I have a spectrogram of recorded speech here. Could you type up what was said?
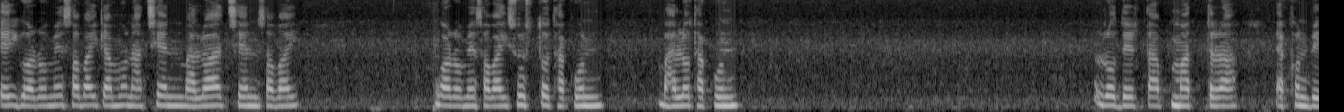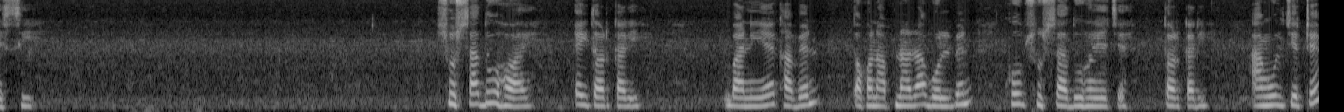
এই গরমে সবাই কেমন আছেন? ভালো আছেন সবাই? গরমে সবাই সুস্থ থাকুন, ভালো থাকুন। রোদের তাপমাত্রা এখন বেশি। সুস্বাদু হয় এই তরকারি। বানিয়ে খাবেন, তখন আপনারা বলবেন, খুব সুস্বাদু হয়েছে তরকারি। আঙুল চেটে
